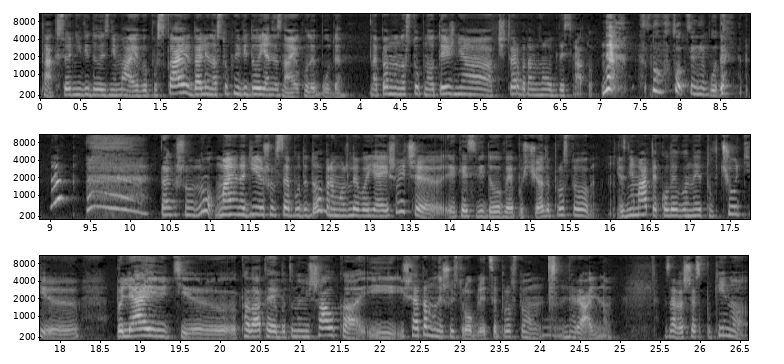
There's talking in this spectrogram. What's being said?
Так, сьогодні відео знімаю, випускаю. Далі наступне відео я не знаю, коли буде. Напевно, наступного тижня, в четвер, бо там знову буде свято. Знову хлопців не буде. Так що, ну, маю надію, що все буде добре. Можливо, я і швидше якесь відео випущу, але просто знімати, коли вони товчуть, е, пиляють, е, калатає бетономішалка, і, і ще там вони щось роблять. Це просто нереально. Зараз ще спокійно.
